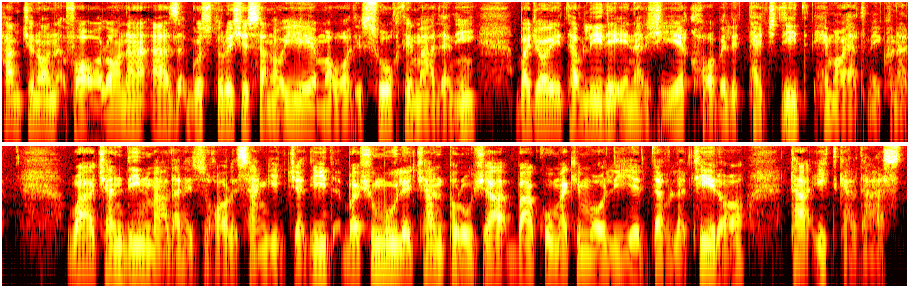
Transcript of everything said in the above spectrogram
همچنان فعالانه از گسترش صنایع مواد سوخت معدنی به جای تولید انرژی قابل تجدید حمایت می کند و چندین معدن زغال سنگ جدید به شمول چند پروژه با کمک مالی دولتی را تایید کرده است.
